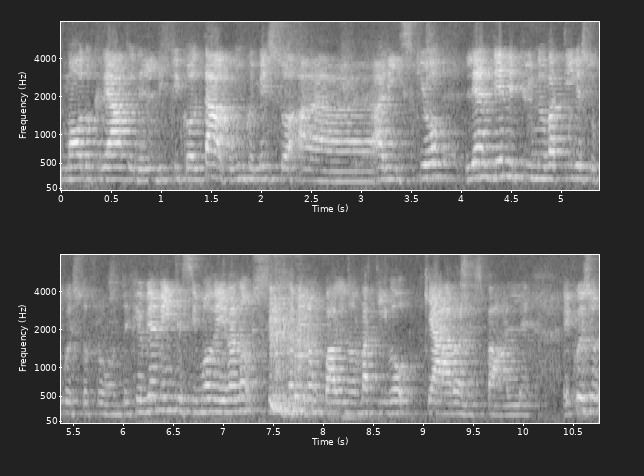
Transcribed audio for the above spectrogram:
modo creato delle difficoltà o comunque messo a, a, rischio le aziende più innovative su questo fronte, che ovviamente si muovevano senza avere un quadro normativo chiaro alle spalle. E questo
